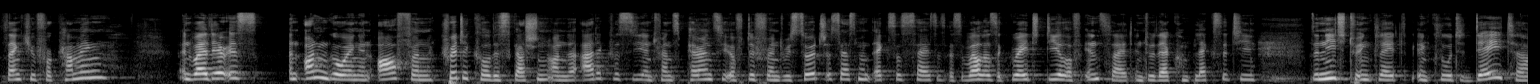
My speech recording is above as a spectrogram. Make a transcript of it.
Thank you for coming. And while there is an ongoing and often critical discussion on the adequacy and transparency of different research assessment exercises, as well as a great deal of insight into their complexity, the need to include data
